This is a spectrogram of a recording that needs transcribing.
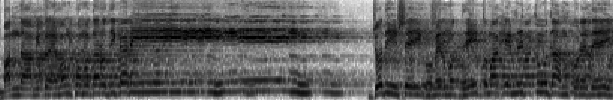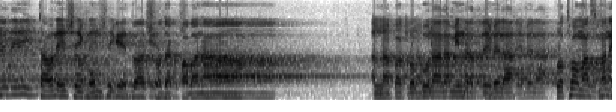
বান্দা, আমি তো এমন ক্ষমতার অধিকারী। যদি সেই ঘুমের মধ্যেই তোমাকে মৃত্যু দান করে দেই, তাহলে সেই ঘুম থেকে তো আর সজাগ পাবা না। আল্লাহ পাক রব্বুল আলামিন রাত্রে বেলা প্রথম আসমানে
